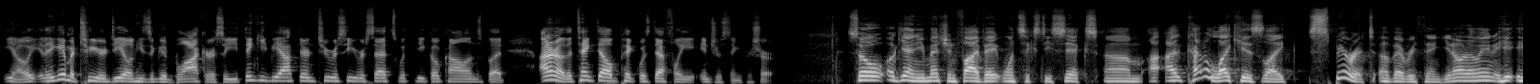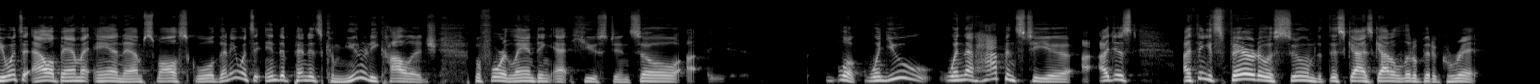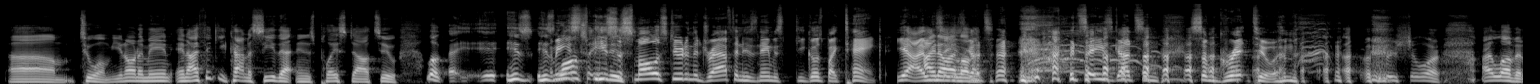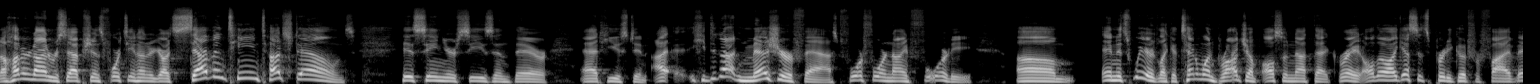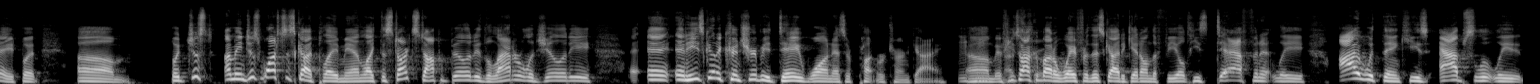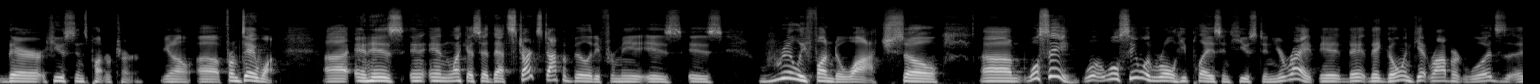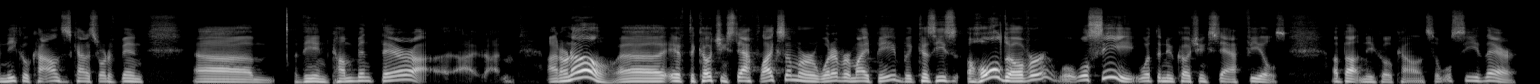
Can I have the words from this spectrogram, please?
you know they gave him a two year deal and he's a good blocker, so you think he'd be out there in two receiver sets with Nico Collins, but I don't know. The Tank Dell pick was definitely interesting for sure. So again, you mentioned 5'8", 166. Um, I, I kind of like his like spirit of everything. You know what I mean? He, he went to Alabama A&M, small school. Then he went to Independence Community College before landing at Houston. So uh, look, when you when that happens to you, I, I just I think it's fair to assume that this guy's got a little bit of grit um to him you know what i mean and i think you kind of see that in his play style too look uh, his his I mean, long he's, he's the smallest dude in the draft, and his name is he goes by Tank. Yeah, I, would I know, Say I love got Some, I would say he's got some some grit to him. for sure. I love it. 109 receptions, 1,400 yards, 17 touchdowns. his senior season there at Houston. I, he did not measure fast, 44940. Um, and it's weird, like a 10 1 broad jump, also not that great, although I guess it's pretty good for five eight. But, um, but just, I mean, just watch this guy play, man. Like the start stop ability, the lateral agility, and, and he's going to contribute day one as a punt return guy. Mhm, um, if you talk true. about a way for this guy to get on the field, he's definitely, I would think he's absolutely their Houston's punt returner, you know, uh, from day one. Uh, and his, and, and like I said, that start stop ability for me is, is really fun to watch. So, um, we'll see. We'll, we'll see what role he plays in Houston. You're right. They, they, they go and get Robert Woods. Uh, Nico Collins has kind of sort of been um, the incumbent there. I, I, I don't know uh, if the coaching staff likes him or whatever it might be because he's a holdover. We'll, we'll see what the new coaching staff feels about Nico Collins. So we'll see there.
